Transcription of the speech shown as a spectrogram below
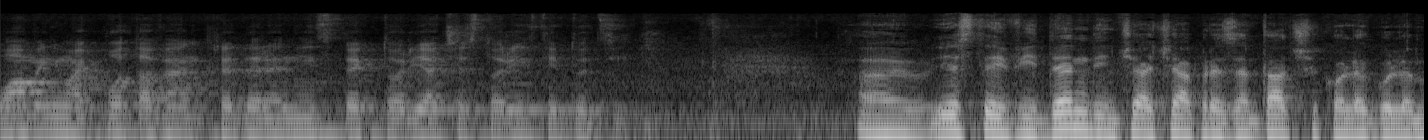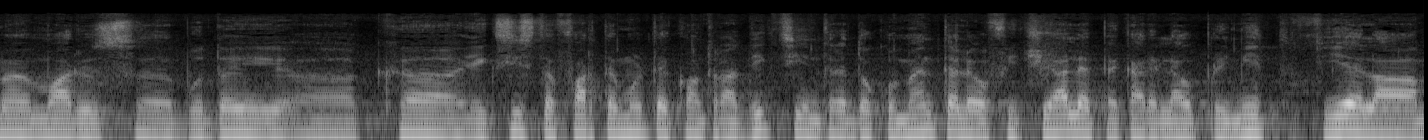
oamenii mai pot avea încredere în inspectorii acestor instituții? Este evident din ceea ce a prezentat și colegul meu, Marius Budoi, că există foarte multe contradicții între documentele oficiale pe care le-au primit, fie la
